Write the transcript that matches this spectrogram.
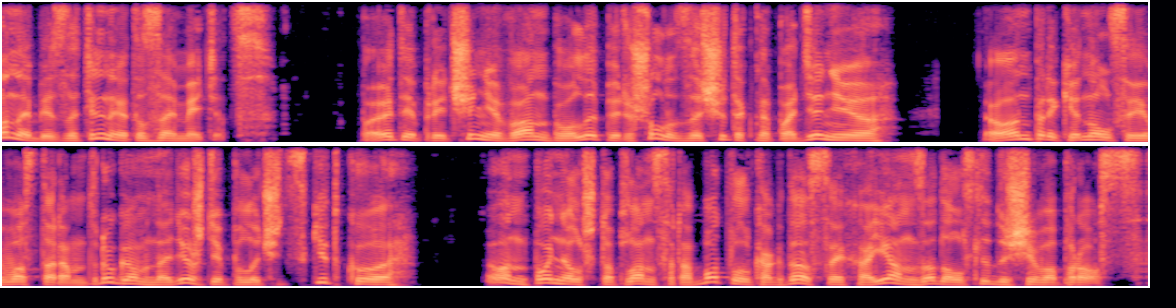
он обязательно это заметит. По этой причине Ван Буэлэ перешел от защиты к нападению. Он прикинулся его старым другом в надежде получить скидку. Он понял, что план сработал, когда Сэ Хаян задал следующий вопрос.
